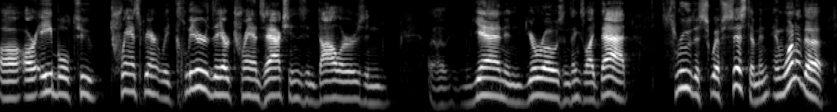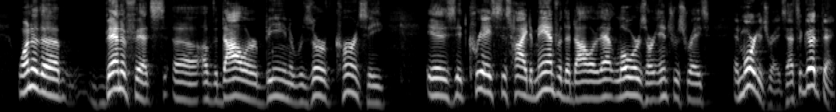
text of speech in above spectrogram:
uh, are able to transparently clear their transactions in dollars and uh, yen and euros and things like that through the SWIFT system. And, and one of the one of the benefits uh, of the dollar being a reserve currency is it creates this high demand for the dollar that lowers our interest rates and mortgage rates. That's a good thing.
